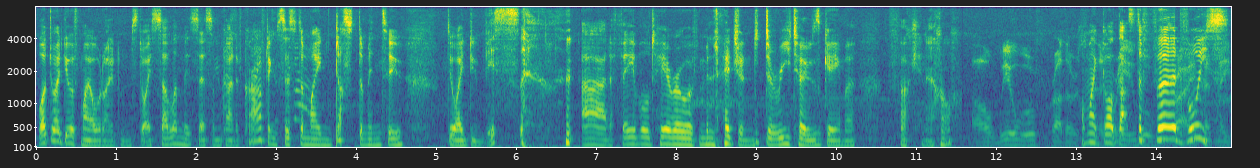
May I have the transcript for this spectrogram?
What do I do with my old items? Do I sell them? Is there some kind of crafting system I dust them into? Do I do this? ah, the fabled hero of legend, Doritos Gamer. Fucking hell. Werewolf brothers. Oh my god, that's the third voice. made-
